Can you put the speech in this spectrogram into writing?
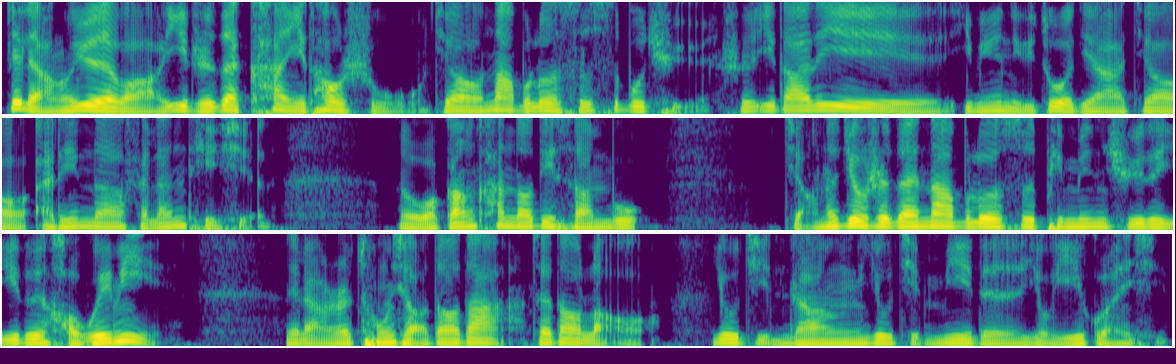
这两个月吧，一直在看一套书，叫《那不勒斯四部曲》，是意大利一名女作家叫艾琳娜·费兰提写的。呃，我刚看到第三部，讲的就是在那不勒斯贫民区的一对好闺蜜，那俩人从小到大再到老，又紧张又紧密的友谊关系。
